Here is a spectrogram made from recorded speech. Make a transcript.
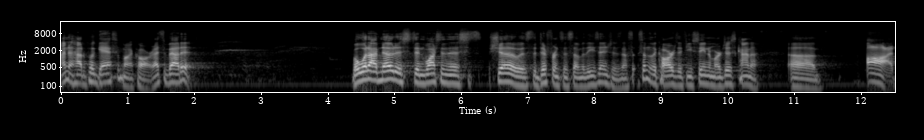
I know how to put gas in my car. That's about it. But what I've noticed in watching this show is the difference in some of these engines. Now, some of the cars, if you've seen them, are just kind of uh, odd.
